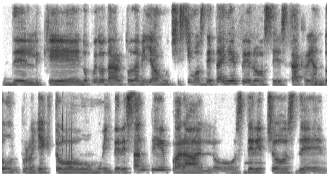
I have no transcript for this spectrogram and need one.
del que no puedo dar todavía muchísimos detalles, pero se está creando un proyecto muy interesante para los derechos de,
